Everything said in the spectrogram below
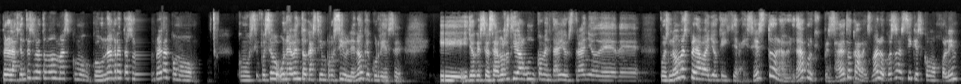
pero la gente se lo ha tomado más como con una grata sorpresa, como, como si fuese un evento casi imposible, ¿no? Que ocurriese. Y, y yo qué sé, o sea, hemos recibido algún comentario extraño de, de, pues no me esperaba yo que hicierais esto, la verdad, porque pensaba que tocabais mal o cosas así que es como, jolín,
